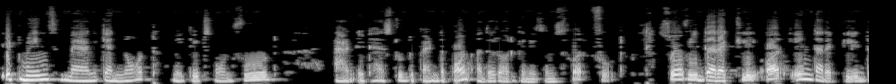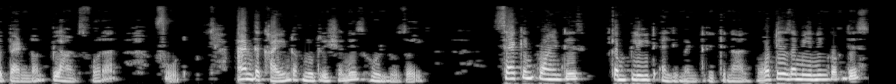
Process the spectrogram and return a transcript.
It means man cannot make its own food and it has to depend upon other organisms for food. So we directly or indirectly depend on plants for our food. And the kind of nutrition is holozoic. Second point is complete alimentary canal. What is the meaning of this?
